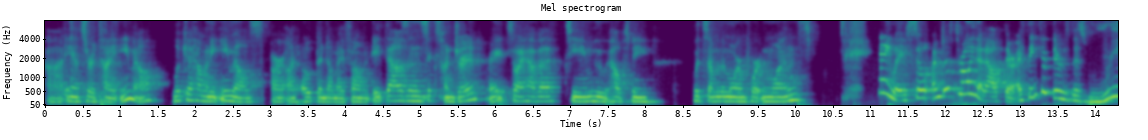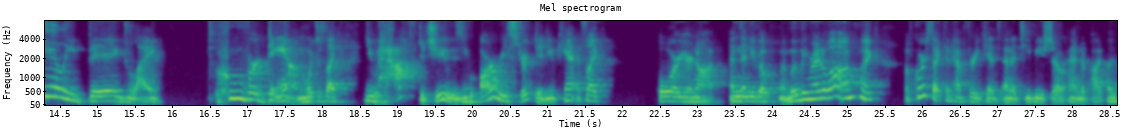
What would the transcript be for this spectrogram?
uh, answer a ton of email. Look at how many emails are unopened on my phone 8,600, right? So I have a team who helps me with some of the more important ones. Anyway, so I'm just throwing that out there. I think that there's this really big, like, Hoover Dam, which is like you have to choose. You are restricted. You can't, it's like, or you're not. And then you go, I'm moving right along. Like, of course I can have three kids and a TV show and a pod. Like,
